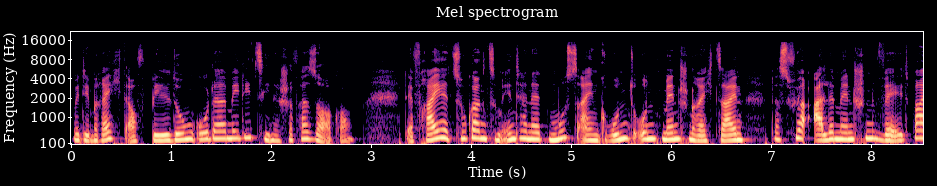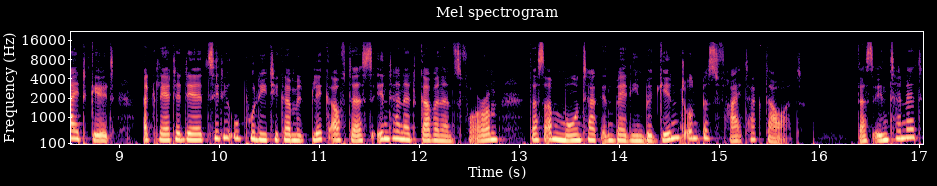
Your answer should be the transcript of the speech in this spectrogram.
mit dem Recht auf Bildung oder medizinische Versorgung. Der freie Zugang zum Internet muss ein Grund- und Menschenrecht sein, das für alle Menschen weltweit gilt, erklärte der CDU-Politiker mit Blick auf das Internet Governance Forum, das am Montag in Berlin beginnt und bis Freitag dauert. Das Internet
